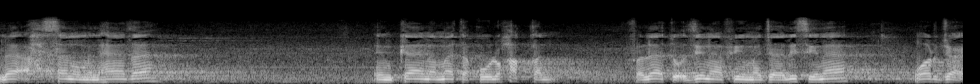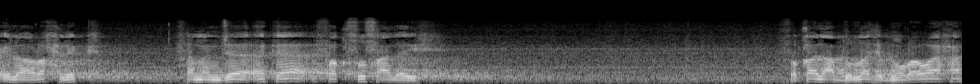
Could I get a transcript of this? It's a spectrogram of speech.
لا أحسن من هذا. إن كان ما تقول حقا فلا تؤذنا في مجالسنا وارجع إلى رحلك فمن جاءك فاقصص عليه. فقال عبد الله بن رواحة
